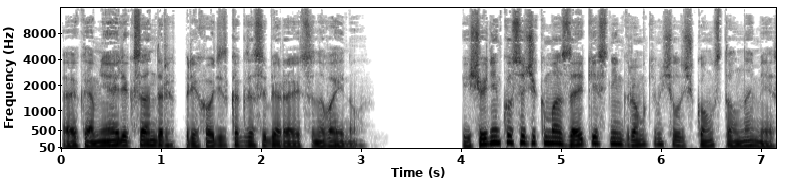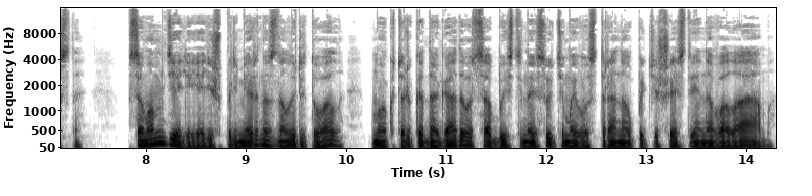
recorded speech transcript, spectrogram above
А ко мне Александр приходит, когда собирается на войну. Еще один кусочек мозаики с негромким щелчком встал на место. В самом деле, я лишь примерно знал ритуал, мог только догадываться об истинной сути моего странного путешествия на Валаам,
